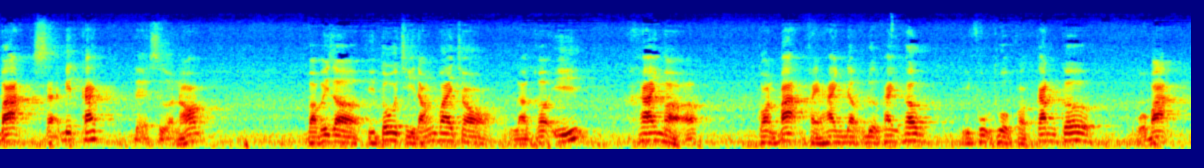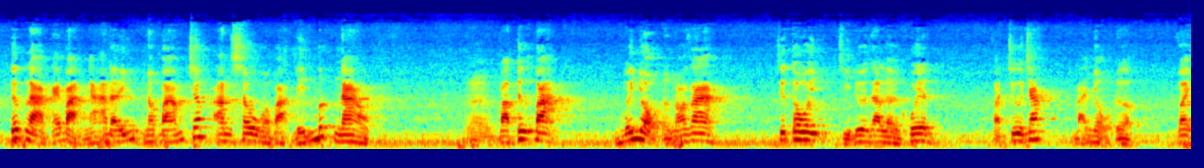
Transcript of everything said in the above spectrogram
bạn sẽ biết cách để sửa nó. Và bây giờ thì tôi chỉ đóng vai trò là gợi ý, khai mở. Còn bạn phải hành động được hay không thì phụ thuộc vào căn cơ của bạn. Tức là cái bản ngã đấy nó bám chấp ăn sâu vào bạn đến mức nào. Ờ, và tự bạn mới nhổ được nó ra. Chứ tôi chỉ đưa ra lời khuyên và chưa chắc đã nhổ được. Vậy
